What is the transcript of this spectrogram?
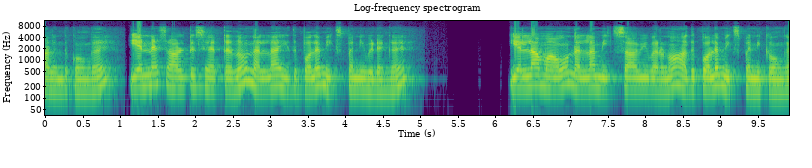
கலந்துக்கோங்க. எண்ணெய் சால்ட்டு சேர்த்ததும் நல்லா இது போல் மிக்ஸ் பண்ணி விடுங்க. எல்லா மாவும் நல்லா மிக்ஸ் ஆகி வரணும். அது போல் மிக்ஸ் பண்ணிக்கோங்க.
